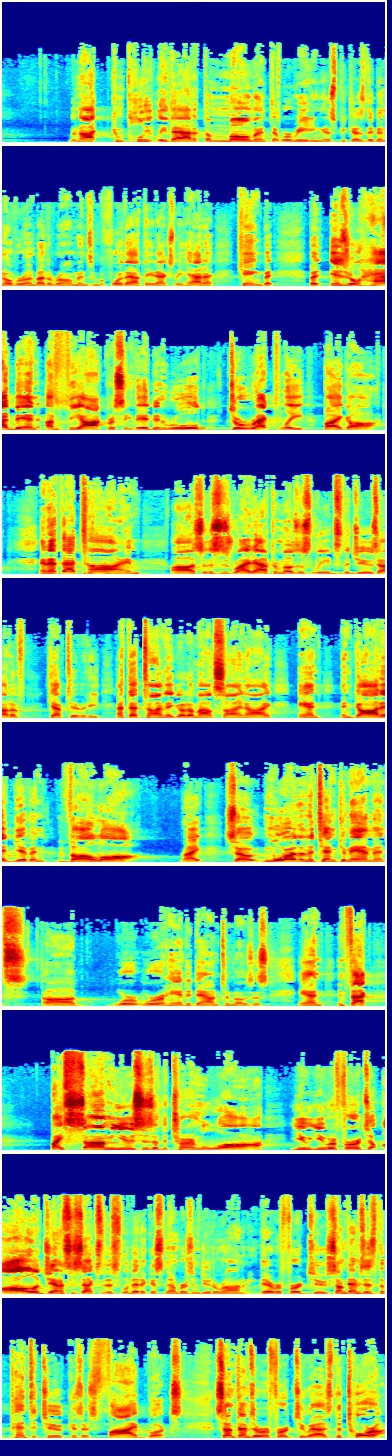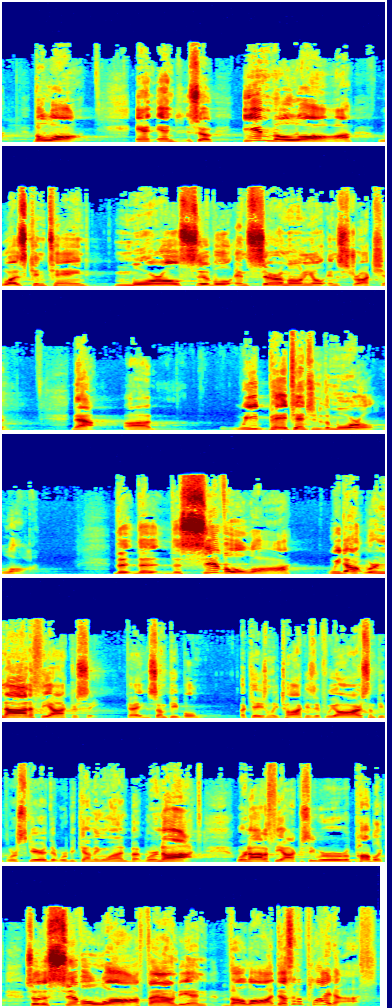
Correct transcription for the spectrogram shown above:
They're not completely that at the moment that we're reading this because they've been overrun by the Romans, and before that they'd actually had a king. But, but Israel had been a theocracy. They had been ruled directly by God. And at that time, uh, so this is right after Moses leads the Jews out of captivity. At that time, they go to Mount Sinai, and, and God had given the law right? So more than the Ten Commandments uh, were, were handed down to Moses. And in fact, by some uses of the term law, you, you refer to all of Genesis, Exodus, Leviticus, Numbers, and Deuteronomy. They're referred to sometimes as the Pentateuch because there's five books. Sometimes they're referred to as the Torah, the law. And, and so in the law was contained moral, civil, and ceremonial instruction. Now, uh, we pay attention to the moral law. The, the, the civil law, we don't. We're not a theocracy. Okay? Some people occasionally talk as if we are. Some people are scared that we're becoming one, but we're not. We're not a theocracy, we're a republic. So the civil law found in the law doesn't apply to us.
